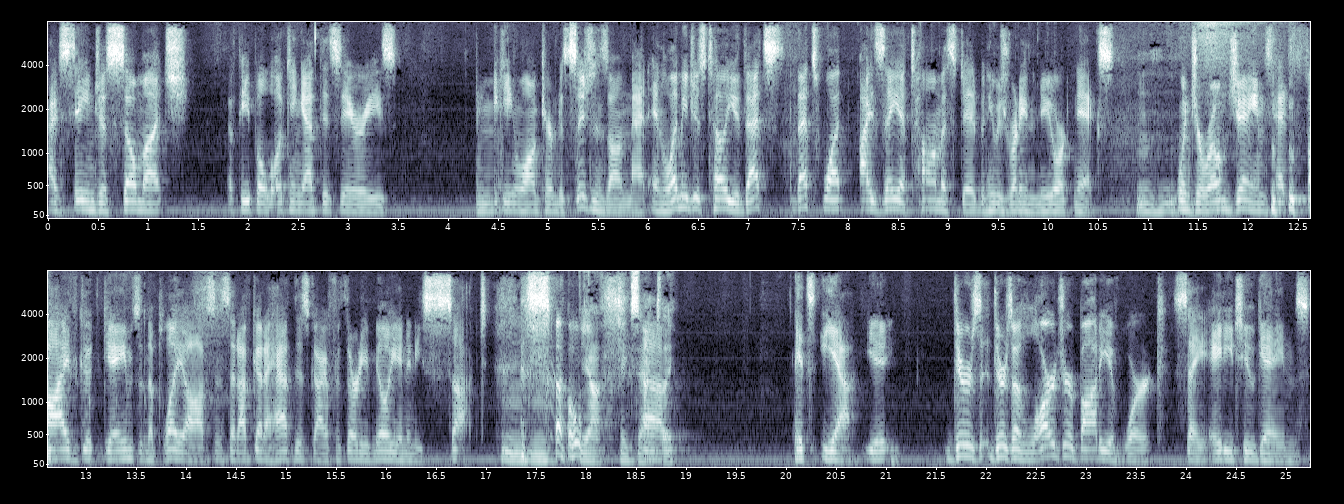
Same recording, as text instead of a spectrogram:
I've seen just so much of people looking at this series and making long-term decisions on that. And let me just tell you, that's that's what Isiah Thomas did when he was running the New York Knicks. Mm-hmm. When Jerome James had five good games in the playoffs and said, "I've got to have this guy for thirty million, and he sucked. Mm-hmm. So yeah, exactly. Uh, it's yeah. You, there's there's a larger body of work, say 82 games,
